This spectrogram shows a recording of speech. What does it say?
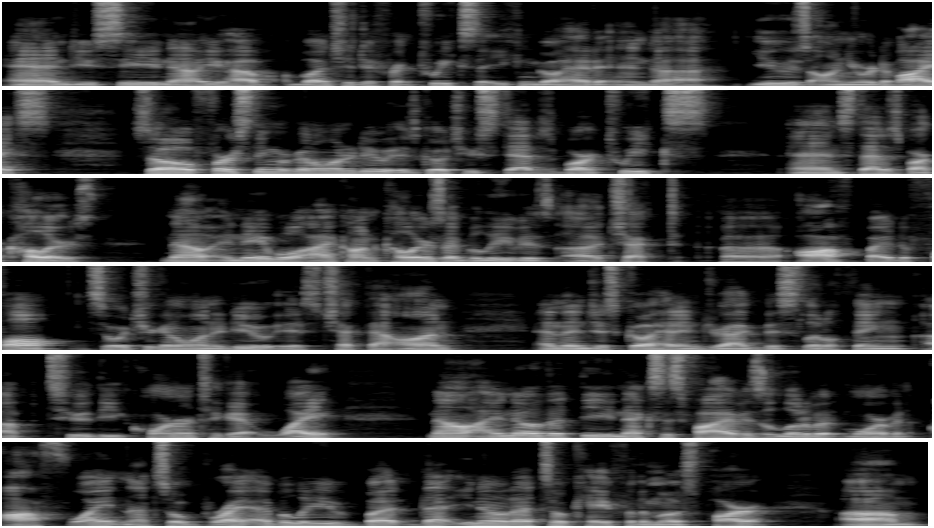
and you see now you have a bunch of different tweaks that you can go ahead and uh, use on your device. So first thing we're going to want to do is go to status bar tweaks and status bar colors. Now enable icon colors I believe is uh, checked uh, off by default. So what you're going to want to do is check that on and then just go ahead and drag this little thing up to the corner to get white. Now I know that the Nexus 5 is a little bit more of an off-white, not so bright I believe, but that you know that's okay for the most part. Um,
